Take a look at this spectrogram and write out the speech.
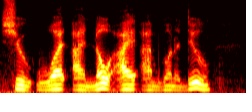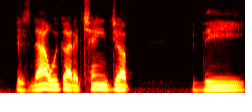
Shoot, what I know I I'm gonna do is now we gotta change up the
